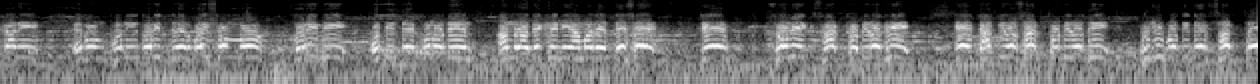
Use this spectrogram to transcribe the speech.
বেকারি এবং ধনী দরিদ্রের বৈষম্য গরিবী অতীতে কোনোদিন আমরা দেখিনি আমাদের দেশে। যে শ্রমিক স্বার্থ বিরোধী, যে জাতীয় স্বার্থ বিরোধী, পুঁজিপতিদের স্বার্থে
